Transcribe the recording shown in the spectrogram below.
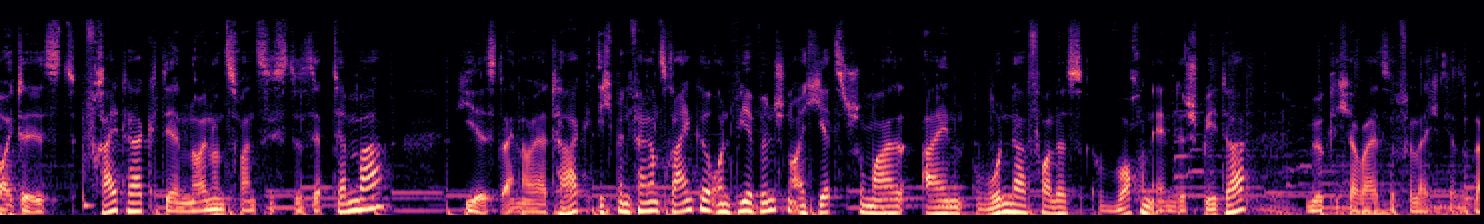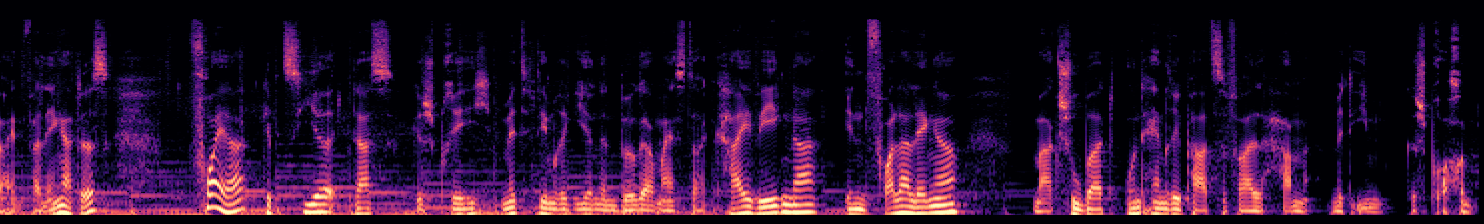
Heute ist Freitag, der 29. September. Hier ist ein neuer Tag. Ich bin Ferenc Reinke und wir wünschen euch jetzt schon mal ein wundervolles Wochenende später. Möglicherweise vielleicht ja sogar ein verlängertes. Vorher gibt's hier das Gespräch mit dem regierenden Bürgermeister Kai Wegner in voller Länge. Marc Schubert und Henry Parzefall haben mit ihm gesprochen.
